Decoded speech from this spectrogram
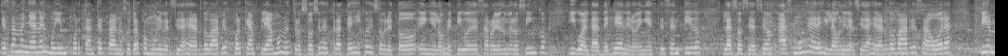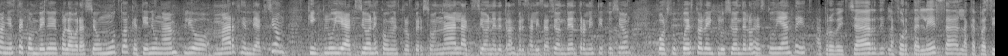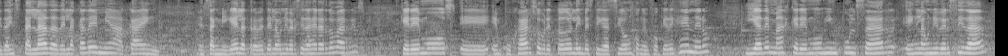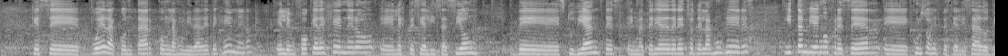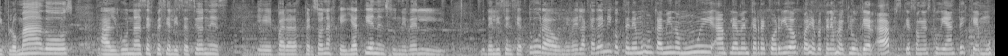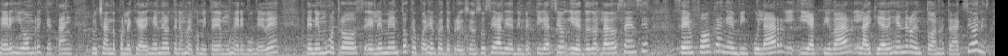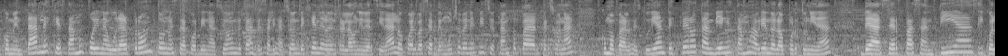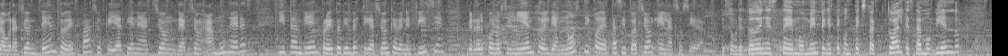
Esta mañana es muy importante para nosotros como Universidad Gerardo Barrios porque ampliamos nuestros socios estratégicos y sobre todo en el objetivo de desarrollo número 5, igualdad de género. En este sentido, la Asociación AS Mujeres y la Universidad Gerardo Barrios ahora firman este convenio de colaboración mutua que tiene un amplio margen de acción que incluye acciones con nuestro personal, acciones de transversalización dentro de la institución, por supuesto la inclusión de los estudiantes. Aprovechar la fortaleza, la capacidad instalada de la academia acá en, San Miguel a través de la Universidad Gerardo Barrios. Queremos eh, empujar sobre todo la investigación con enfoque de género y además queremos impulsar en la universidad que se pueda contar con las unidades de género, el enfoque de género, eh, la especialización de estudiantes en materia de derechos de las mujeres y también ofrecer eh, cursos especializados, diplomados, algunas especializaciones eh, para personas que ya tienen su nivel de licenciatura o nivel académico. Tenemos un camino muy ampliamente recorrido, por ejemplo tenemos el Club Girl Ups, que son estudiantes, que mujeres y hombres que están luchando por la equidad de género, tenemos el Comité de Mujeres UGB, tenemos otros elementos que por ejemplo de proyección social y de investigación y de la docencia, se enfocan en vincular y activar la equidad de género en todas nuestras acciones. Comentarles que estamos por inaugurar pronto nuestra coordinación de transversalización de género dentro de la universidad, lo cual va a ser de mucho beneficio tanto para el personal como para los estudiantes, pero también estamos abriendo la oportunidad de hacer pasantías y colaboración dentro de espacios que ya tienen acción de acción a mujeres y también proyectos de investigación que beneficien ver el conocimiento, el diagnóstico de esta situación en la sociedad. Sobre todo en este momento, en este contexto actual que estamos viendo,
